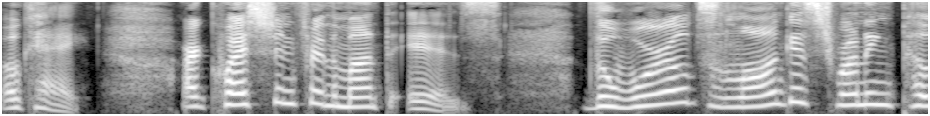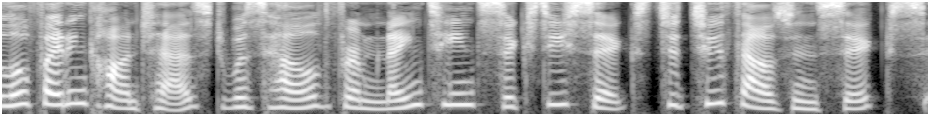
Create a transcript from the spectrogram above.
Okay, our question for the month is The world's longest running pillow fighting contest was held from 1966 to 2006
